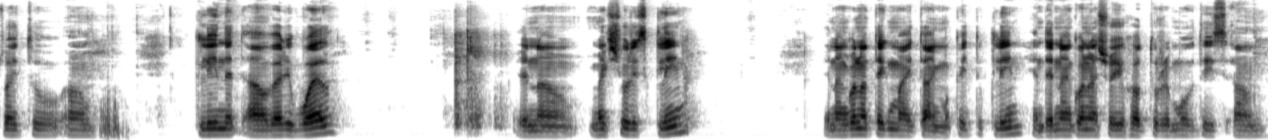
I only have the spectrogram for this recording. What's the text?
Try to um, clean it uh, very well and uh, make sure it's clean. And I'm gonna take my time, okay, to clean, and then I'm gonna show you how to remove this um,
